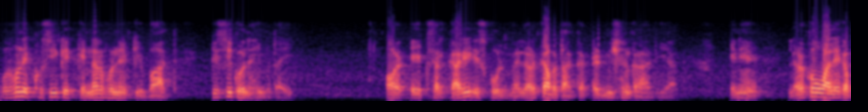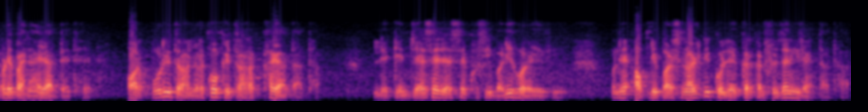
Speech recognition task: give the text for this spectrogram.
उन्होंने खुशी के किन्नर होने की बात किसी को नहीं बताई। और एक सरकारी स्कूल में लड़का बताकर एडमिशन करा दिया। इन्हें लड़कों वाले कपड़े पहनाए जाते थे और पूरी तरह लड़कों की तरह रखा जाता था। लेकिन जैसे जैसे खुशी बड़ी हो रही थी, उन्हें अपनी पर्सनालिटी को लेकर कन्फ्यूज़न ही रहता था।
